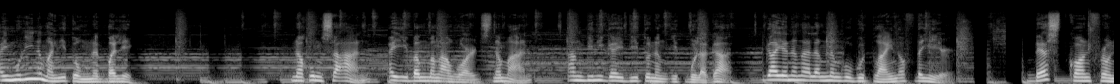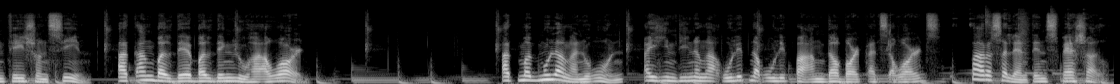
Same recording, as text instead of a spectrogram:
ay muli naman itong nagbalik. Na kung saan, ay ibang mga awards naman, ang binigay dito ng Itbulaga, gaya na nga lang ng Hugot Line of the Year. Best Confrontation Scene, at ang Balde-Baldeng Luha Award. At magmula nga noon, ay hindi na nga ulit na ulit pa ang The Bark Awards, para sa Lenten Special.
